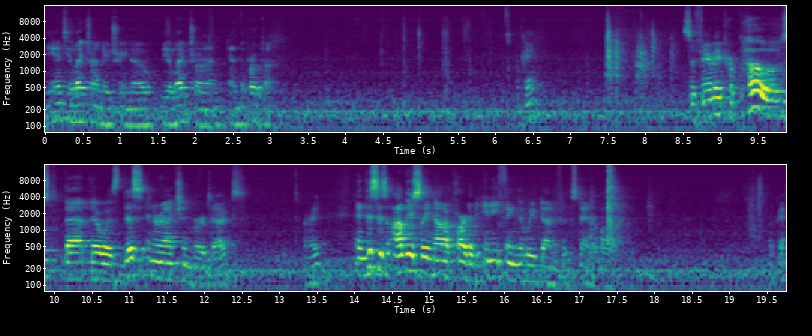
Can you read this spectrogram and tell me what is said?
the anti-electron neutrino, the electron, and the proton. Okay? So Fermi proposed that there was this interaction vertex, all right? And this is obviously not a part of anything that we've done for the standard model. Okay?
